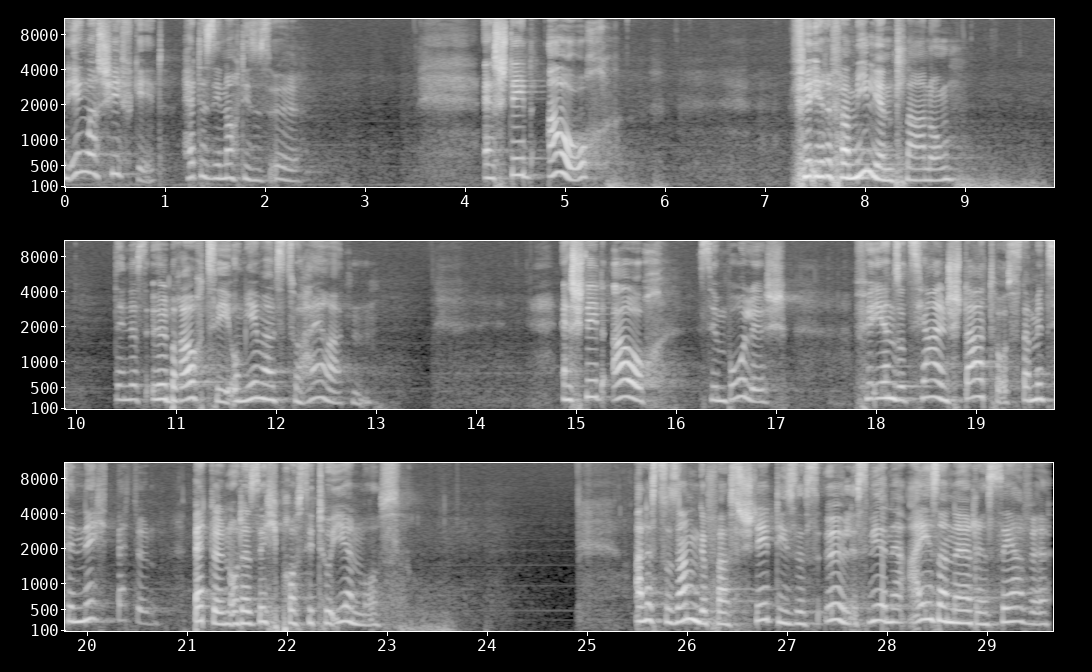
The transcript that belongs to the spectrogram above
Wenn irgendwas schief geht, hätte sie noch dieses Öl. Es steht auch für ihre Familienplanung, denn das Öl braucht sie, um jemals zu heiraten. Es steht auch symbolisch für ihren sozialen Status, damit sie nicht betteln, betteln oder sich prostituieren muss. Alles zusammengefasst steht dieses Öl, ist wie eine eiserne Reserve,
